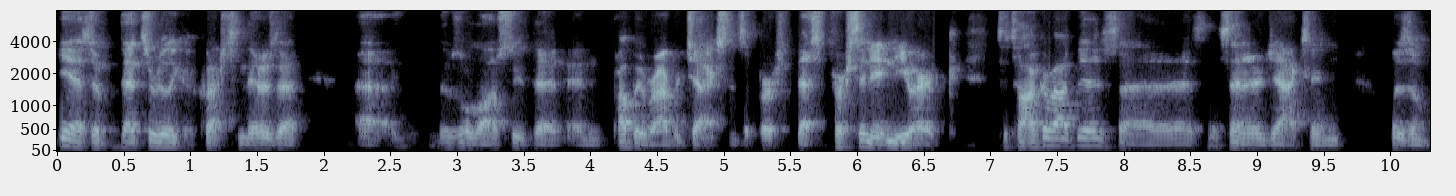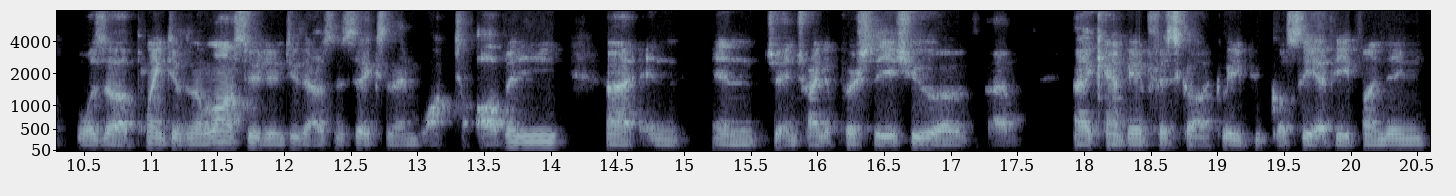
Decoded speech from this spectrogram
Yeah, so that's a really good question. There was a uh, there was a lawsuit that, and probably Robert Jackson's the best person in New York to talk about this. Uh, Senator Jackson was a was a plaintiff in the lawsuit in 2006, and then walked to Albany uh, in in in trying to push the issue of uh, campaign fiscal equity, people call CFE funding.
